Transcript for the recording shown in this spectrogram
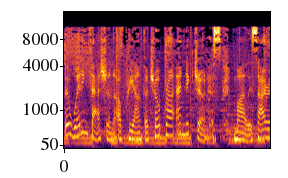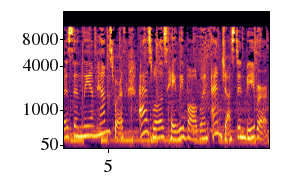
the wedding fashion of Priyanka Chopra and Nick Jonas, Miley Cyrus and Liam Hemsworth, as well as Hailey Baldwin and Justin Bieber.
